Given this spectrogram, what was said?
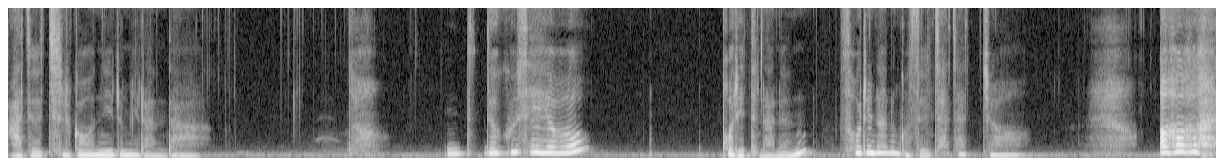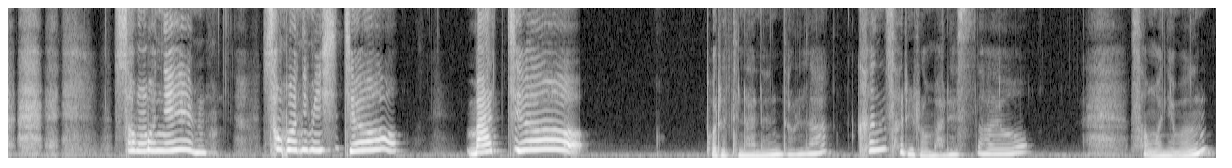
아주 즐거운 이름이란다. 누구세요? 포리트나는 소리나는 곳을 찾았죠. 아, 성모님, 성모님이시죠? 맞죠? 보르트나는 놀라 큰 소리로 말했어요. 성모님은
